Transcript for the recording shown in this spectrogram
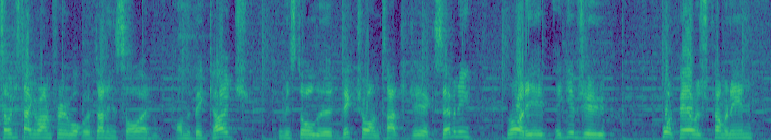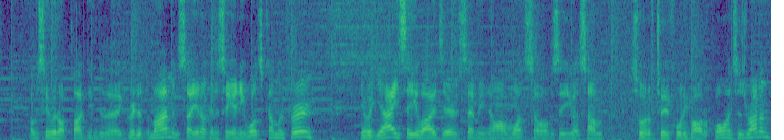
So we'll just take a run through what we've done inside on the big coach. We've installed the Victron Touch GX70. Right here, it gives you what power is coming in. Obviously we're not plugged into the grid at the moment, so you're not going to see any watts coming through. You've got your AC loads there of 79 watts, so obviously you've got some sort of 240 volt appliances running.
